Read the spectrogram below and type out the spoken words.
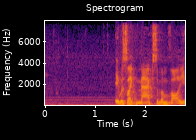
It was like maximum volume.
